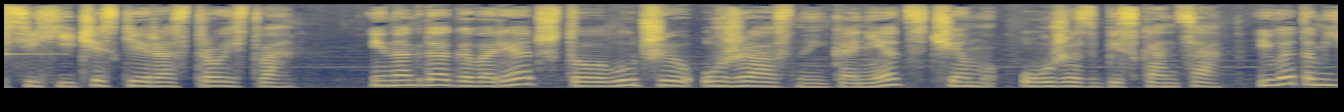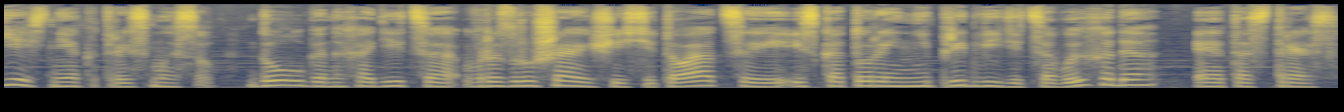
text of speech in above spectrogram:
Психические расстройства. Иногда говорят, что лучше ужасный конец, чем ужас без конца. И в этом есть некоторый смысл. Долго находиться в разрушающей ситуации, из которой не предвидится выхода, это стресс.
